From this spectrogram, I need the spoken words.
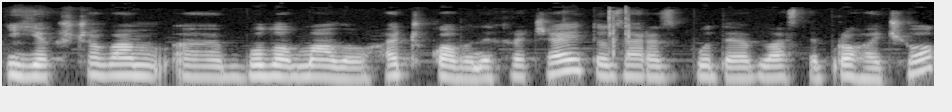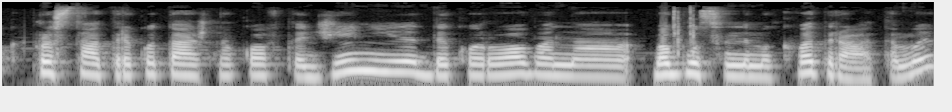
І якщо вам е, було мало гачкованих речей, то зараз буде власне про гачок. Проста трикотажна кофта джіні, декорована бабусиними квадратами.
